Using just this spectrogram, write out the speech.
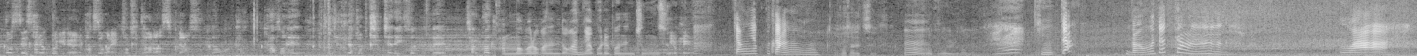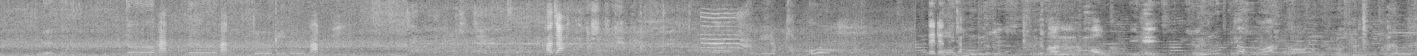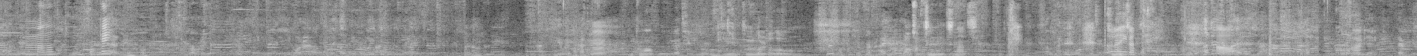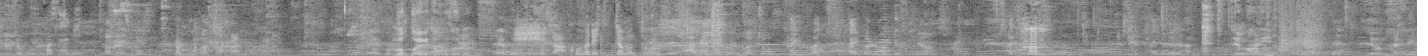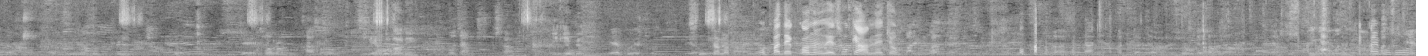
릴코스의 사령관이는 박성환의 적시타가 나왔습니다. 타선에 분위기가 좀 침체돼 있었는데 잠깐 밥 먹으러 가는 동안 야구를 보는 중수. 짱 예쁘다. 오빠 잘했지? 응. 일로 진짜? 너무 좋다. 우와. 뚜밥 뚜밥 뚜비두밥. 가자. 이렇게 꼭 내려두자. 나는 아우 이게 연기가 모았던 그런 현상. 3만 원? 오케이. 응. 통통하고 둥글고 엄청 친하지 진짜? 어. 고사리 거사리? 무엇보다 뭐, 이게 고사리 고사리 진짜 많다. 안에는 웬만 조금 타이트를 못 했으면 대망의 면 포장 주차 이게 면 진짜 많다. 오빠 내 거는 왜 소개 안 해줘? 오빠. 색깔 보소.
